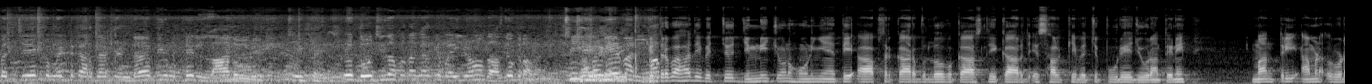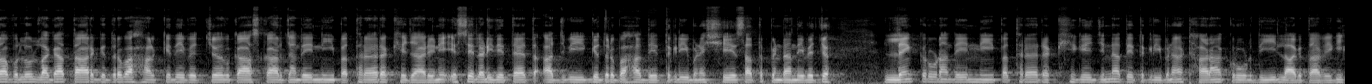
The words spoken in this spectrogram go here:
ਬੱਚੇ ਕਮਿਟ ਕਰਦਾ ਪਿੰਡ ਵੀ ਉੱਥੇ ਲਾ ਦੋਗੇ। ਠੀਕ ਹੈ ਇਹ ਦੋ ਚੀਜ਼ਾਂ ਪਤਾ ਕਰਕੇ ਬਾਈ ਜੀ ਉਹਨਾਂ ਨੂੰ ਦੱਸ ਦਿਓ ਕਰਾ ਦਾਂਗੇ। ਠੀਕ ਹੈ ਮਿਹਰਬਾਨੀ। ਗਿੱਦੜਬਾਹਾ ਦੇ ਵਿੱਚ ਜਿਮਨੀ ਚੋਣ ਹੋਣੀ ਹੈ ਤੇ ਆਪ ਸਰਕਾਰ ਵੱਲੋਂ ਵਿਕਾਸ ਦੇ ਕਾਰਜ ਇਸ ਹਲਕੇ ਵਿੱਚ ਪੂਰੇ ਜ਼ੋਰਾਂ ਤੇ ਨੇ। ਮੰਤਰੀ ਅਮਨ ਅਰੋੜਾ ਵੱਲੋਂ ਲਗਾਤਾਰ ਗਿੱਦੜਬਾਹਾ ਹਲਕੇ ਦੇ ਵਿੱਚ ਵਿਕਾਸ ਕਾਰਜਾਂ ਦੇ ਨੀਂਹ ਪੱਥਰ ਰੱਖੇ ਜਾ ਰਹੇ ਨੇ। ਇਸੇ ਲੜੀ ਦੇ ਤਹਿਤ ਅੱਜ ਵੀ ਗਿੱਦੜਬਾਹਾ ਦੇ ਤਕਰੀਬਨ 6-7 ਪਿੰਡਾਂ ਦੇ ਵਿੱਚ ਲਿੰਕ ਰੋਡਾਂ ਦੇ ਨੀਂਹ ਪੱਥਰ ਰੱਖੇ ਗਏ ਜਿਨ੍ਹਾਂ ਤੇ ਤਕਰੀਬਨ 18 ਕਰੋੜ ਦੀ ਲਾਗਤ ਆਵੇਗੀ।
